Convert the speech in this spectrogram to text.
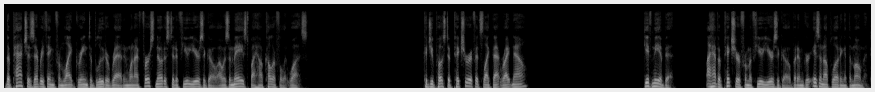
The patch is everything from light green to blue to red, and when I first noticed it a few years ago, I was amazed by how colorful it was. Could you post a picture if it's like that right now? Give me a bit. I have a picture from a few years ago, but Imgur isn't uploading at the moment.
